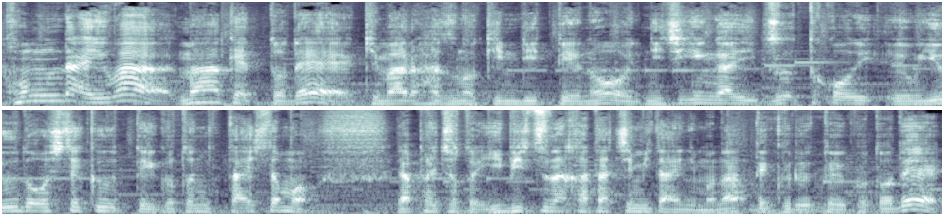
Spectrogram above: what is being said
本来はマーケットで決まるはずの金利っていうのを日銀がずっとこう誘導していくっていうことに対してもやっぱりちょっといびつな形みたいにもなってくるということで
